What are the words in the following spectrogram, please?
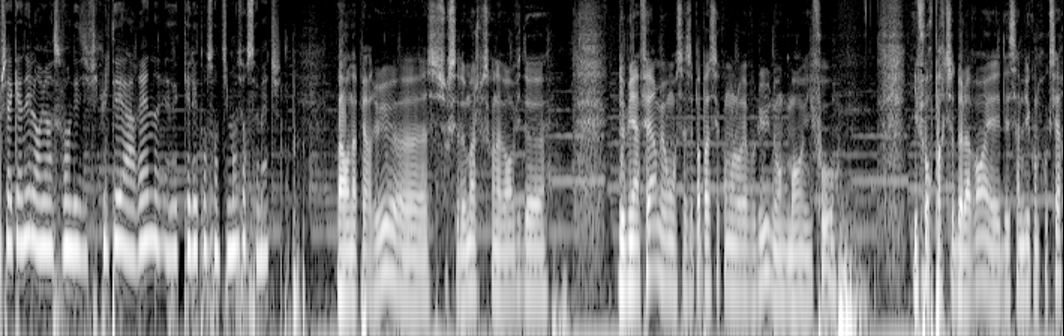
chaque année, Lorient a souvent des difficultés à Rennes. Quel est ton sentiment sur ce match? Bah, On a perdu. c'est sûr que c'est dommage parce qu'on avait envie de, de bien faire, mais bon, ça s'est pas passé comme on l'aurait voulu. Donc bon, il faut, il faut repartir de l'avant et dès samedi contre Auxerre.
